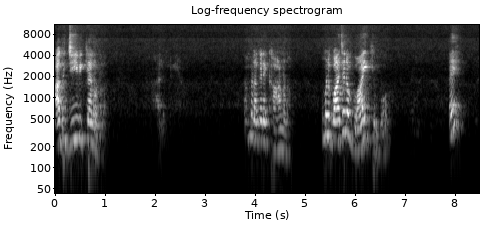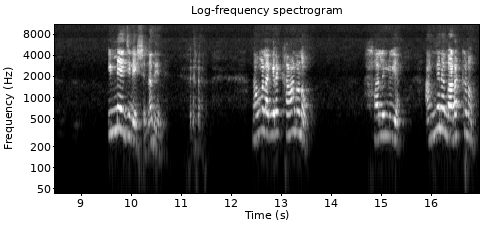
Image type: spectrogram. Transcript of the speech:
അത് ജീവിക്കാനുള്ളതാണ് ഹല്ലേലൂയ. നമ്മൾ അങ്ങനെ കാണണം. നമ്മൾ വചനം വായിക്കുമ്പോൾ ഏ? ഇമാജിനേഷൻ അത്. നമ്മൾ അങ്ങനെ കാണണം. ഹലലുയ അങ്ങനെ നടക്കണം.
